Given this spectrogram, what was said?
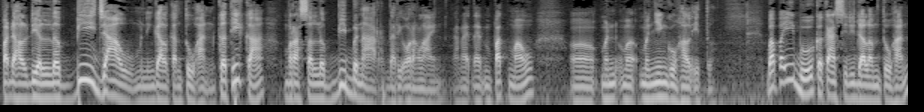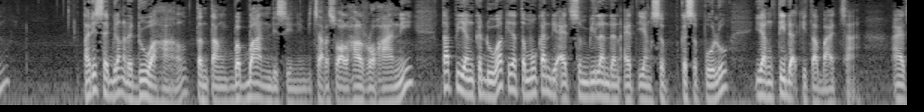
Padahal dia lebih jauh meninggalkan Tuhan ketika merasa lebih benar dari orang lain. Karena ayat 4 mau uh, men menyinggung hal itu. Bapak Ibu kekasih di dalam Tuhan, tadi saya bilang ada dua hal tentang beban di sini. Bicara soal hal rohani, tapi yang kedua kita temukan di ayat 9 dan ayat yang ke-10 yang tidak kita baca ayat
